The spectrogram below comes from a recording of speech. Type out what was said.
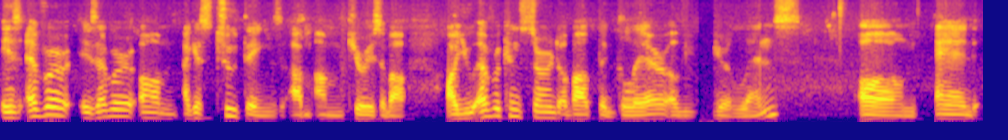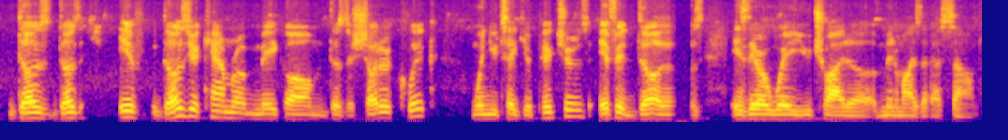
is ever is ever um, I guess two things I'm I'm curious about are you ever concerned about the glare of your lens um and does does if does your camera make um does the shutter click when you take your pictures if it does is there a way you try to minimize that sound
